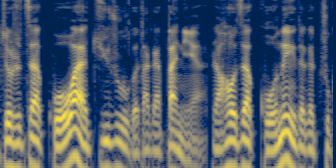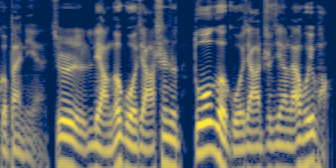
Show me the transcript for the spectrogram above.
就是在国外居住个大概半年，然后在国内大概住个半年，就是两个国家甚至多个国家之间来回跑，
